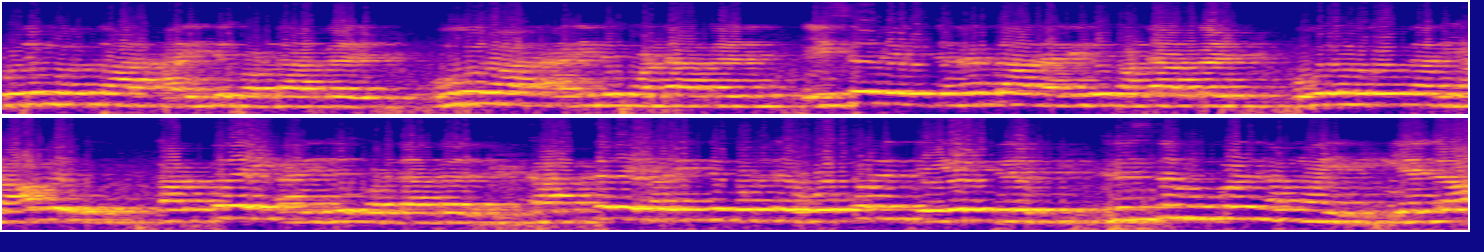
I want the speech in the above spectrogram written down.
குடும்பத்தார் அறிந்து கொண்டார்கள். ஊரார் அறிந்து கொண்டார்கள். இஸ்ரேல் ஜனத்தார் அறிந்து கொண்டார்கள். பூலோகத்தார் யாவரும் கர்த்தரை அறிந்து கொண்டார்கள். கர்த்தரை அறிந்து கொண்ட ஒவ்வொரு தேவத்திலும் கிறிஸ்துவுக்குள் நம்மை எல்லா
